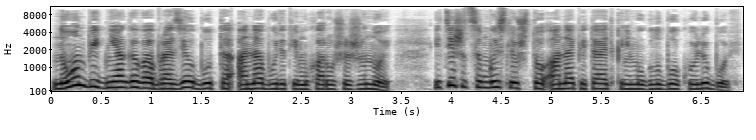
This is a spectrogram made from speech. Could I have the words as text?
Но он, бедняга, вообразил, будто она будет ему хорошей женой, и тешится мыслью, что она питает к нему глубокую любовь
